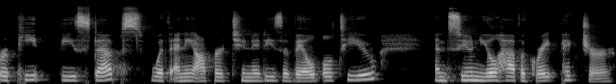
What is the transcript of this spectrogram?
Repeat these steps with any opportunities available to you, and soon you'll have a great picture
